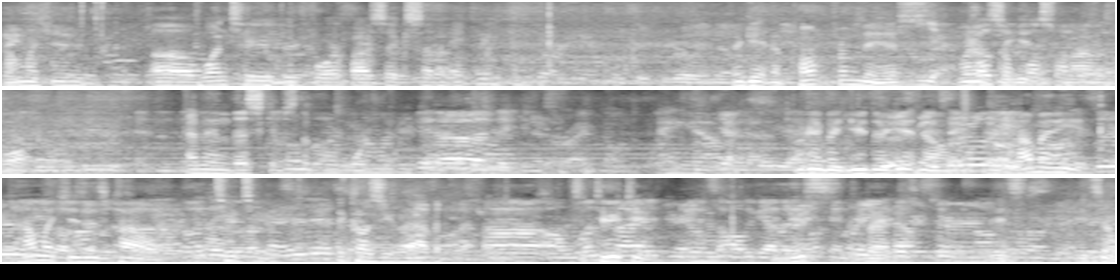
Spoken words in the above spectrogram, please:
How much is it? Uh, one, two, three, four, five, six, seven, eight. They're getting a pump from this. Yeah, What else plus are a they plus getting? one island. And then this gives them a ward. It, uh, yes. Okay, but you they're getting a, how many? How much is this power? Two, two. Because you have it. Uh, on one two, two. you're it's all together. This, and but it's it's a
